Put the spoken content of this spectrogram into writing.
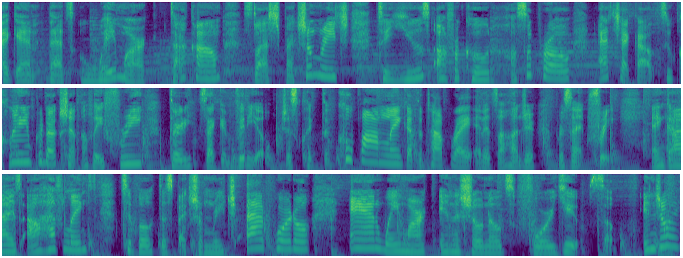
Again, that's waymark.com slash spectrum reach to use offer code HustlePro at checkout to claim production of a free 30 second video. Just click the coupon link at the top right and it's 100% free. And guys, I'll have links to both the Spectrum Reach ad portal and Waymark in the show notes for you. So enjoy.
